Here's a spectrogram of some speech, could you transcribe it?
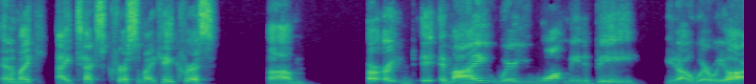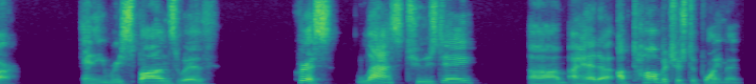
And I'm like, I text Chris. I'm like, hey, Chris, um, are, am I where you want me to be? You know, where we are. And he responds with, Chris, last Tuesday um, I had an optometrist appointment,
